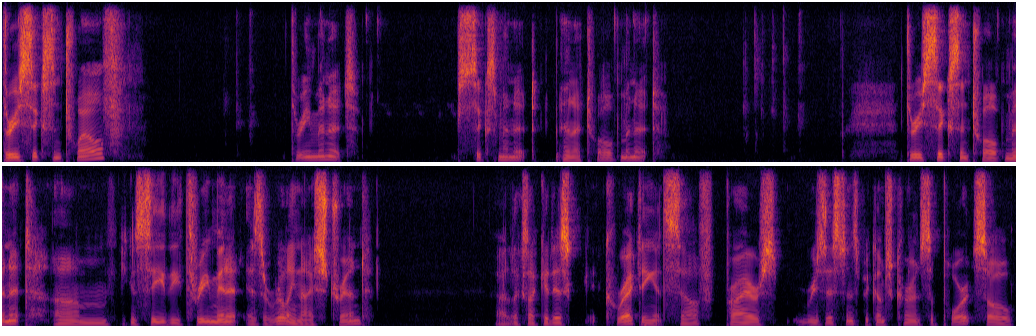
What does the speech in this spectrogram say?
3, 6, and 12. 3 minute, 6 minute, and a 12 minute. 3, 6, and 12 minute. Um, you can see the 3 minute is a really nice trend. Uh, it looks like it is correcting itself. Prior resistance becomes current support, so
